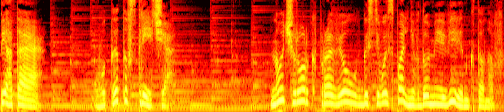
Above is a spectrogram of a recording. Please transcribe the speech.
пятая. Вот это встреча! Ночь Рорк провел в гостевой спальне в доме Вирингтонов.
